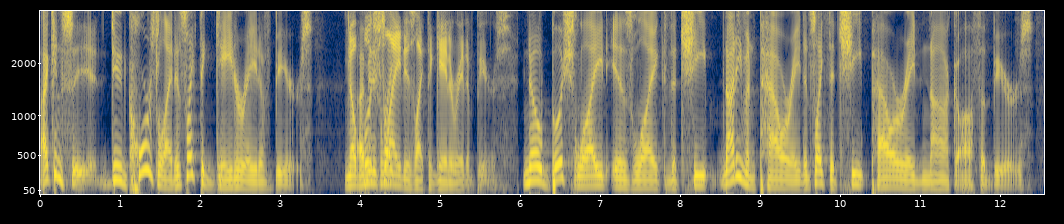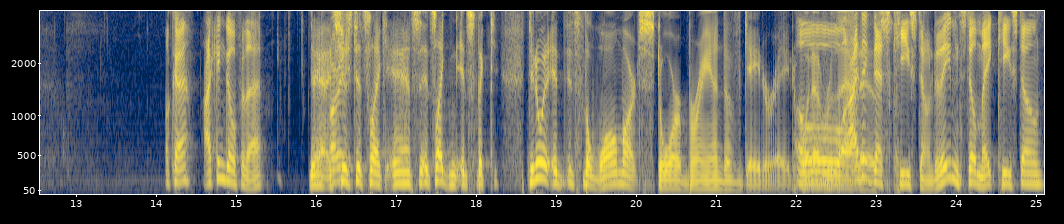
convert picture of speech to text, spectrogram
I can see dude Coors Light it's like the Gatorade of beers. no mean, Bush like- Light is like the Gatorade of beers. No, Bush Light is like the cheap, not even Powerade. It's like the cheap Powerade knockoff of beers. Okay, I can go for that. Yeah, it's just it's like it's it's like it's the do you know what it, it's the Walmart store brand of Gatorade, whatever oh, that I think is. that's Keystone. Do they even still make Keystone?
